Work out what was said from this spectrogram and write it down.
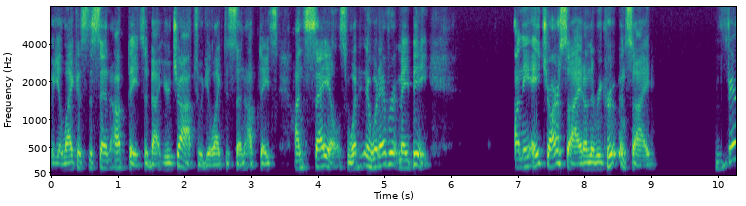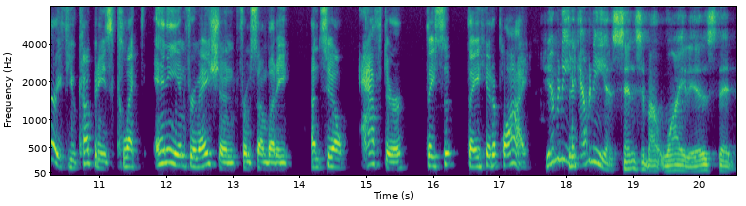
Would you like us to send updates about your jobs? Would you like to send updates on sales? What, whatever it may be. On the HR side, on the recruitment side, very few companies collect any information from somebody until after they they hit apply. Do you have any, have any uh, sense about why it is that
